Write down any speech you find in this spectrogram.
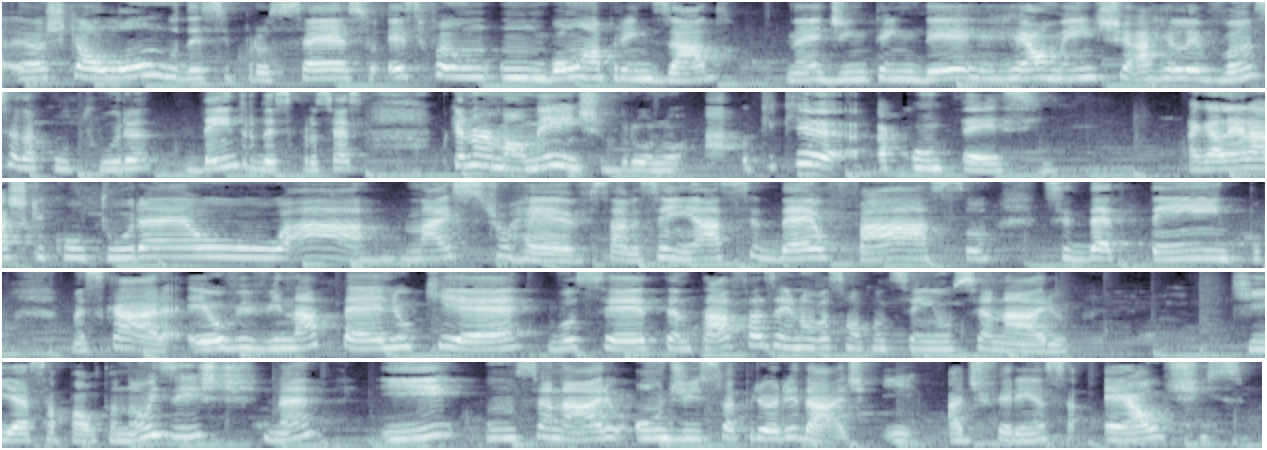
eu acho que ao longo desse processo, esse foi um, um bom aprendizado, né, de entender realmente a relevância da cultura dentro desse processo, porque normalmente, Bruno, o que que acontece? A galera acha que cultura é o ah, nice to have, sabe assim? Ah, se der eu faço, se der tempo. Mas, cara, eu vivi na pele o que é você tentar fazer inovação acontecer em um cenário que essa pauta não existe, né? E um cenário onde isso é prioridade. E a diferença é altíssima.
